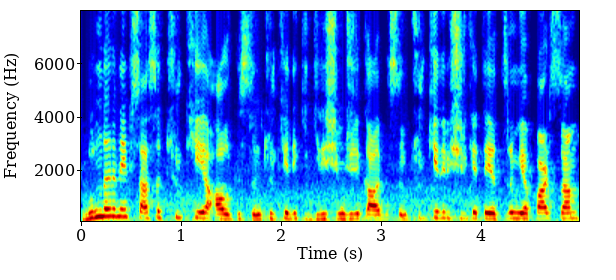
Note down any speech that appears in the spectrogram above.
Bunların hepsi aslında Türkiye algısını, Türkiye'deki girişimcilik algısını, Türkiye'de bir şirkete yatırım yaparsam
